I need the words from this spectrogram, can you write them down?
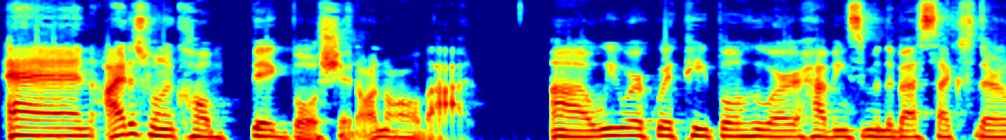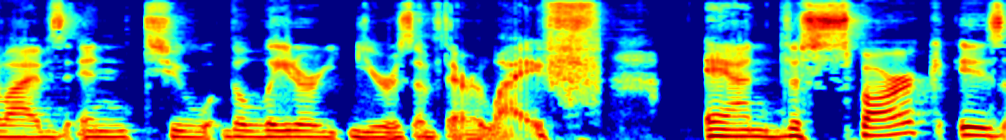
And I just want to call big bullshit on all that. Uh, we work with people who are having some of the best sex of their lives into the later years of their life. And the spark is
